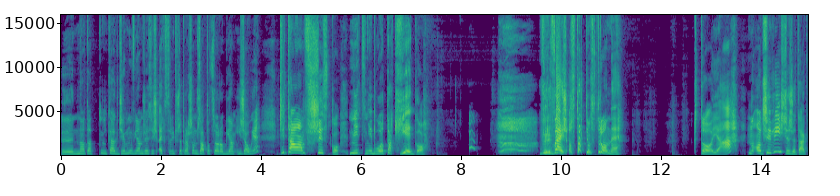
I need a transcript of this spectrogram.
yy, notatnika, gdzie mówiłam, że jesteś ekstra i przepraszam za to, co robiłam i żałuję? Czytałam wszystko, nic nie było takiego. Wyrwałeś ostatnią stronę! Kto ja? No oczywiście, że tak.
